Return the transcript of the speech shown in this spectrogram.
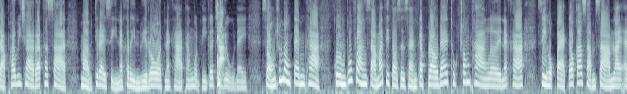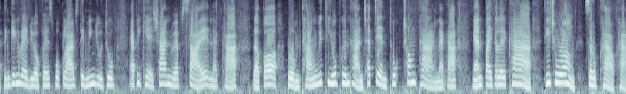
จากภาควิชารัฐศาสตร์มหาวิทยาลัยศรีนครินทรวิโรจน์นะคะ ทั้งหมดนี้ก็จะค่ะอยู่ใน 2 ชั่วโมงเต็มค่ะ คุณผู้ฟังสามารถติดต่อสื่อสารกับเราได้ทุกช่องทางเลยนะคะ 468-9933 Line at Thinking Radio Facebook Live Streaming YouTube แอปพลิเคชันเว็บไซต์นะคะ แล้วก็รวมทั้งวิทยุพื้นฐานชัดเจนทุกช่องทางนะคะ งั้นไปกันเลยค่ะ ที่ช่วงสรุปข่าวค่ะ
